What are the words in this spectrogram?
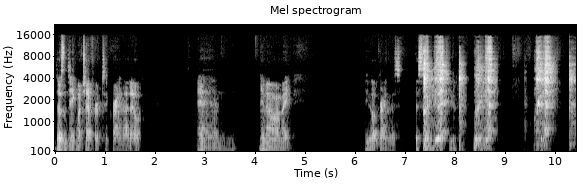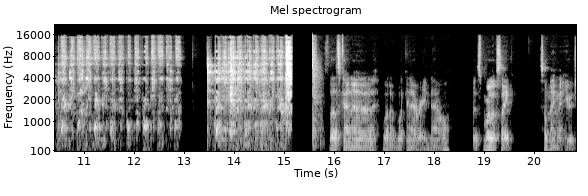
doesn't take much effort to grind that out. And you know, I might maybe I'll grind this this out too. So that's kind of what I'm looking at right now. This more looks like something that you would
